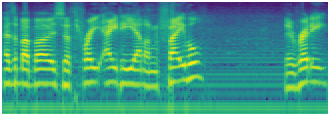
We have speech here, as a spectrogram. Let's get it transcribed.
as oh, a Barbosa 380 out on Fable. They're ready.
